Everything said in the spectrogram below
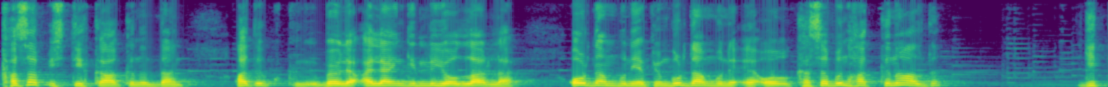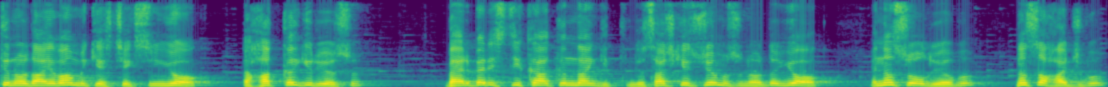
Kasap istihkakından adı böyle alengirli yollarla oradan bunu yapayım buradan bunu e, o kasabın hakkını aldın. Gittin orada hayvan mı keseceksin? Yok. E, hakka giriyorsun. Berber istihkakından gittin diyor. Saç kesiyor musun orada? Yok. E nasıl oluyor bu? Nasıl hac bu?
